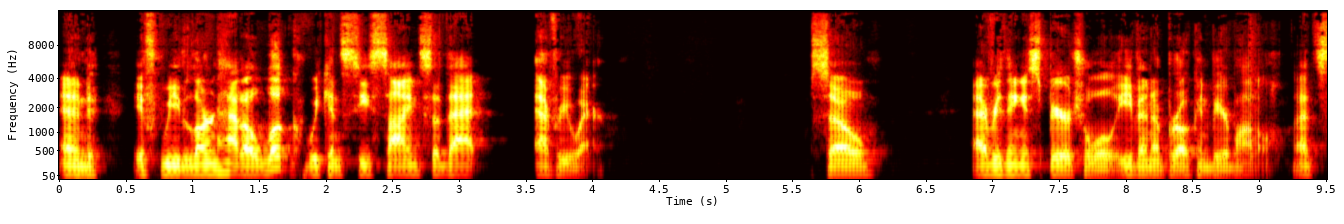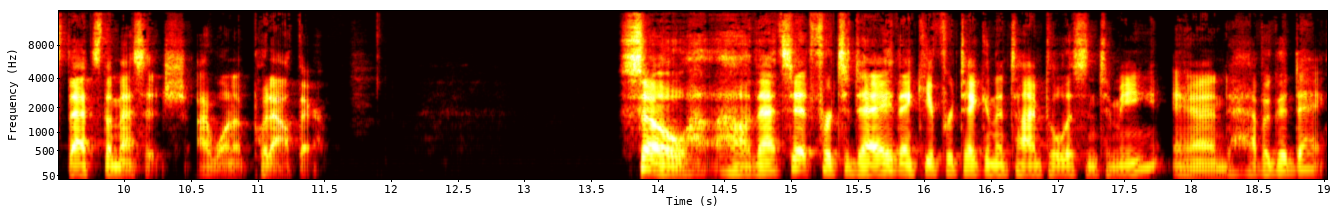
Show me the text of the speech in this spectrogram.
And if we learn how to look, we can see signs of that everywhere. So everything is spiritual, even a broken beer bottle. That's that's the message I want to put out there. So uh, that's it for today. Thank you for taking the time to listen to me and have a good day.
